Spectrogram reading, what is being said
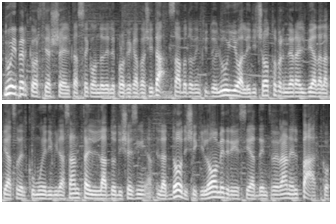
Due percorsi a scelta a seconda delle proprie capacità. Sabato 22 luglio alle 18 prenderà il via dalla piazza del comune di Villa Santa la, dodicesima, la 12 10 km che si addentrerà nel parco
